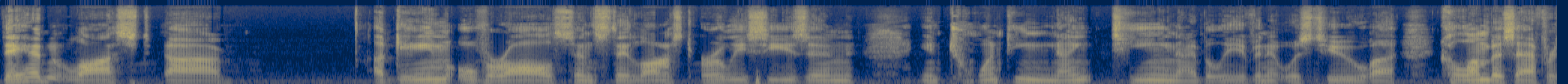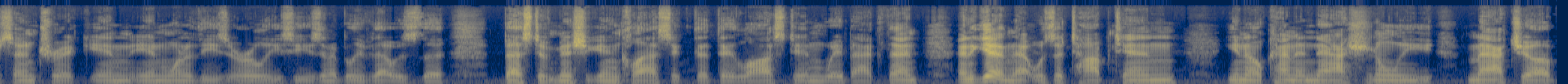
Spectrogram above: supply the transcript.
They hadn't lost. Uh, a game overall since they lost early season in 2019, I believe, and it was to uh, Columbus Africentric in in one of these early season. I believe that was the Best of Michigan Classic that they lost in way back then. And again, that was a top 10, you know, kind of nationally matchup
